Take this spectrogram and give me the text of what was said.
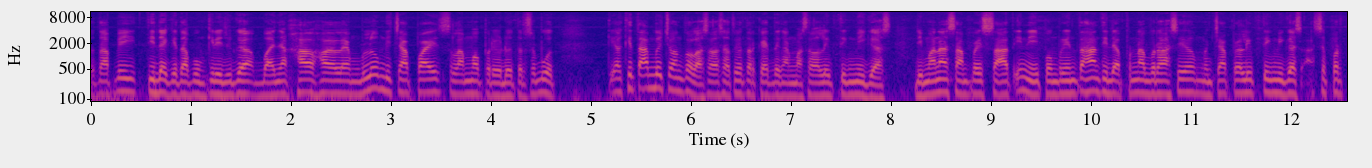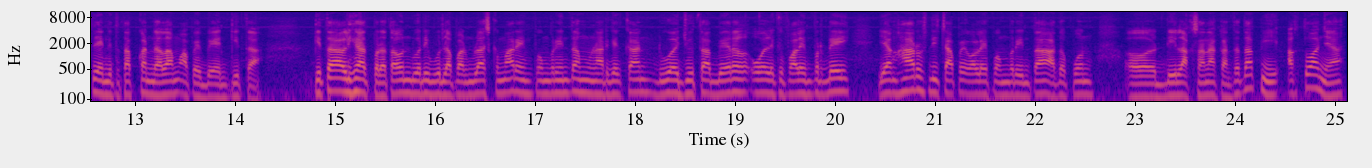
Tetapi tidak kita pungkiri juga banyak hal-hal yang belum dicapai selama periode tersebut. Ya, kita ambil contoh lah, salah satunya terkait dengan masalah lifting migas, di mana sampai saat ini pemerintahan tidak pernah berhasil mencapai lifting migas seperti yang ditetapkan dalam APBN kita. Kita lihat pada tahun 2018 kemarin pemerintah menargetkan 2 juta barrel oil equivalent per day yang harus dicapai oleh pemerintah ataupun e, dilaksanakan. Tetapi aktualnya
